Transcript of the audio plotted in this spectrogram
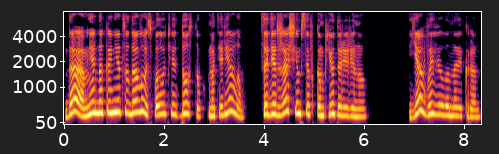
Да, мне наконец удалось получить доступ к материалам, содержащимся в компьютере Рено. Я вывела на экран.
